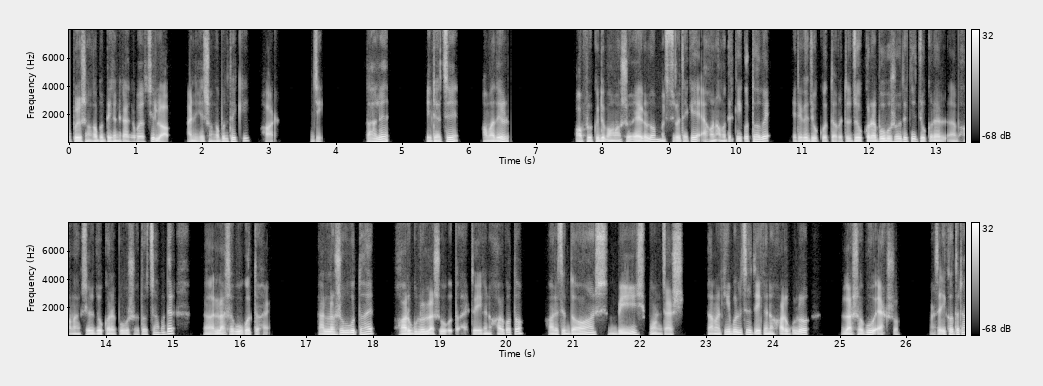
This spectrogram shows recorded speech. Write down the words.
উপরের সংখ্যা বলতে এখানে কাকে বোঝাচ্ছি? লব। আর নিচের সংখ্যা বলতে কি? হর। জি। তাহলে এটা হচ্ছে আমাদের অপ্রকৃত ভগ্নাংশ হয়ে গেল মিশ্র থেকে। এখন আমাদের কি করতে হবে? এটাকে যোগ করতে হবে। তো যোগ করার পূর্ব শর্ত কি? যোগ করার ভগ্নাংশের যোগ করার পূর্ব হচ্ছে আমাদের লসাগু করতে হয়। কার লসাগু করতে হয়? হরগুলোর লসাগু করতে হয়। তো এখানে হর কত? হর আছে ১০, ২০, ৫০ তো আমরা কি বলেছে যে এখানে হরগুলো লসাগু ১০০ আচ্ছা এই কথাটা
